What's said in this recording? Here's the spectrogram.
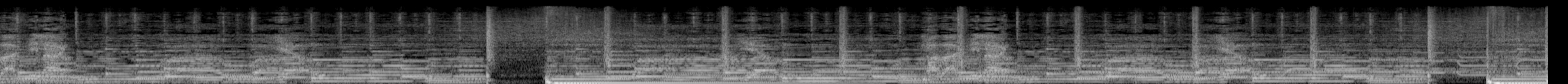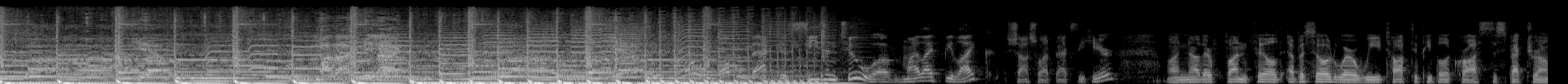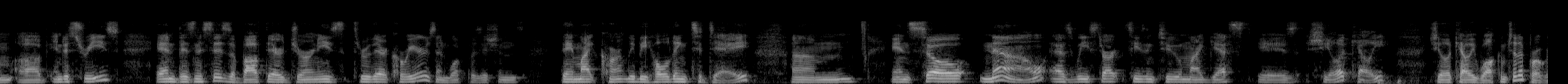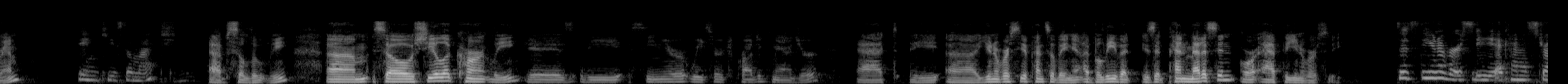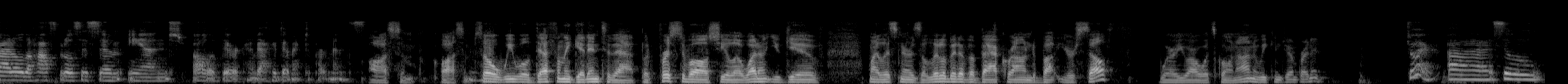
Life be like, Life Be Like. Shashwat Baxi here. Another fun filled episode where we talk to people across the spectrum of industries and businesses about their journeys through their careers and what positions they might currently be holding today. Um, and so now, as we start season two, my guest is Sheila Kelly. Sheila Kelly, welcome to the program. Thank you so much. Absolutely. Um, so Sheila currently is the senior research project manager at the uh, University of Pennsylvania. I believe it is it Penn Medicine or at the university. So it's the university. I kind of straddle the hospital system and all of their kind of academic departments. Awesome, awesome. So we will definitely get into that. But first of all, Sheila, why don't you give my listeners a little bit of a background about yourself, where you are, what's going on, and we can jump right in. Sure. Uh, so,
